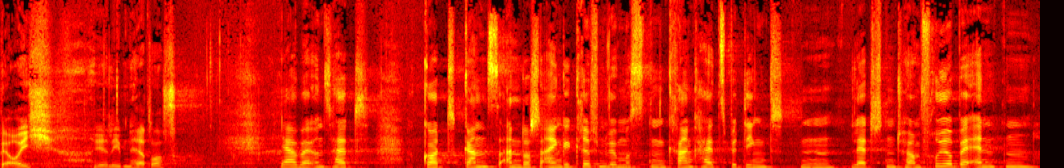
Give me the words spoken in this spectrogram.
Bei euch, ihr lieben Hertlers? Ja, bei uns hat Gott ganz anders eingegriffen. Wir mussten krankheitsbedingt den letzten Term früher beenden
